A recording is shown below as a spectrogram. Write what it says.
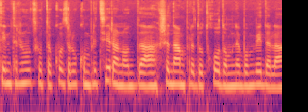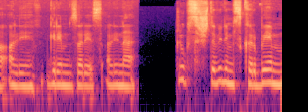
tem trenutku tako zelo komplicirano, da še dan pred odhodom ne bom vedela, ali grem za res ali ne. Kljub številnim skrbem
